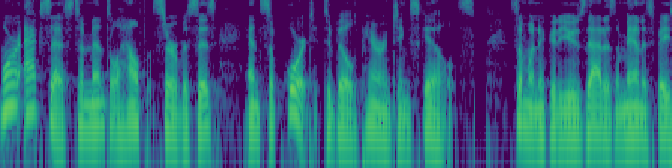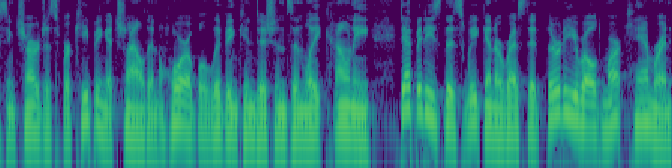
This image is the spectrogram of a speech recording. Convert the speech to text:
more access to mental health services, and support to build parenting skills. Someone who could use that as a man is facing charges for keeping a child in horrible living conditions in Lake County. Deputies this weekend arrested 30 year old Mark Cameron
